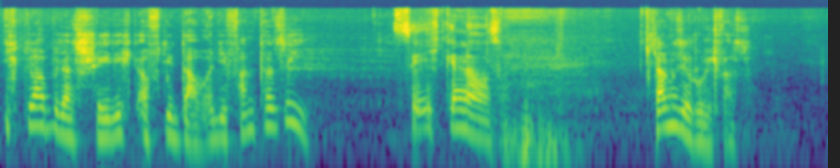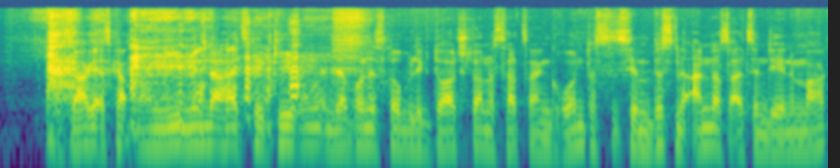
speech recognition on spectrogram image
ich glaube, das schädigt auf die Dauer die Fantasie. Sehe ich genauso. Sagen Sie ruhig was. Ich sage, es gab noch nie Minderheitsregierungen in der Bundesrepublik Deutschland. Das hat seinen Grund. Das ist hier ein bisschen anders als in Dänemark.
